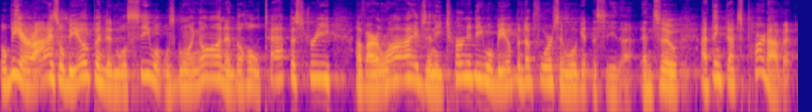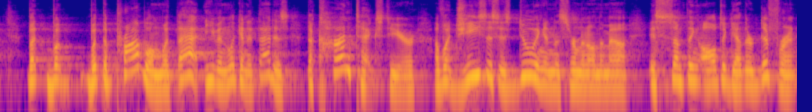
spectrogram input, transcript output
will be. Our eyes will be opened and we'll see what was going on, and the whole tapestry of our lives and eternity will be opened up for us, and we'll get to see that. And so I think that's part of it. But, but, but the problem with that, even looking at that, is the context here of what Jesus is doing in the Sermon on the Mount is something altogether different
